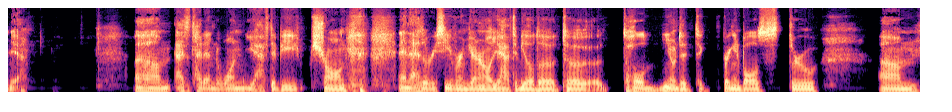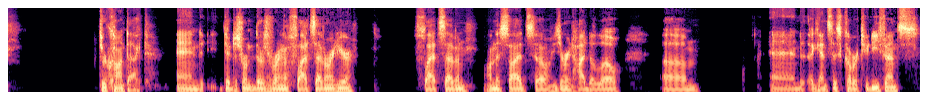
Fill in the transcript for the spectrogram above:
Yeah. Um, as a tight end one, you have to be strong, and as a receiver in general, you have to be able to to to hold, you know, to to bring in balls through, um, through contact. And they're just run, they're just running a flat seven right here, flat seven on this side. So he's running high to low. Um, and against this cover two defense,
